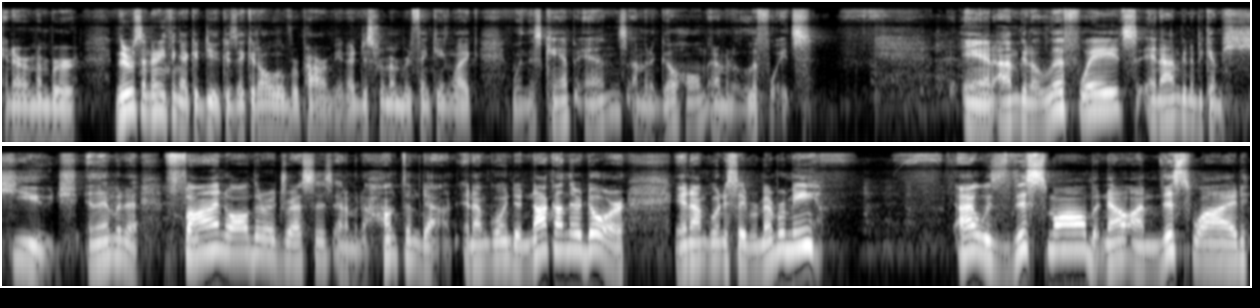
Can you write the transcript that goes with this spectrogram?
And I remember there wasn't anything I could do because they could all overpower me. And I just remember thinking, like, when this camp ends, I'm going to go home and I'm going to lift weights. and I'm going to lift weights and I'm going to become huge. And I'm going to find all their addresses and I'm going to hunt them down. And I'm going to knock on their door and I'm going to say, Remember me? I was this small, but now I'm this wide.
